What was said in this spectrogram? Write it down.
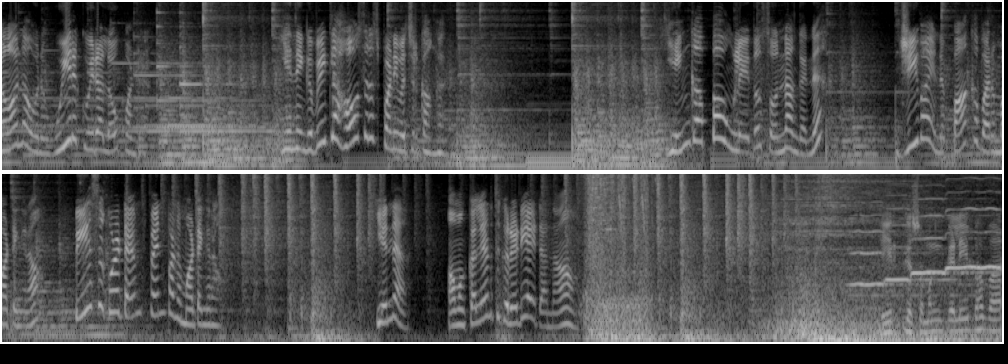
நானும் அவனை உயிருக்கு உயிரா லவ் பண்றேன். என்னை எங்க வீட்ல ஹவுஸ் அரெஸ்ட் பண்ணி வச்சிருக்காங்க. எங்க அப்பா உங்களை ஏதோ சொன்னாங்கன்னு ஜீவா என்ன பார்க்க வர மாட்டேங்கிறான் பேச கூட டைம் ஸ்பெண்ட் பண்ண மாட்டேங்கிறான். என்ன? அவன் கல்யாணத்துக்கு ரெடி ஆயிட்டானா? தீர்க்க சுமங்கலி பவா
